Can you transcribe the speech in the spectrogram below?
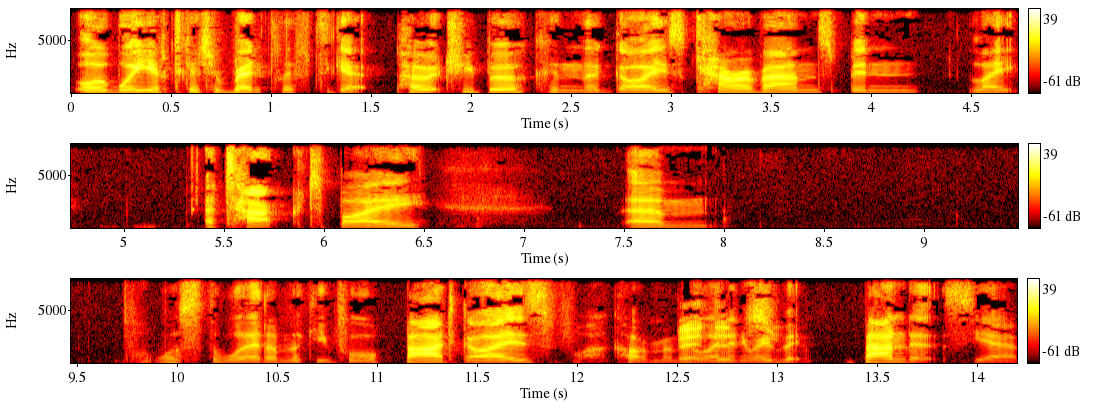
or where you have to go to Redcliffe to get poetry book and the guy's caravan's been like attacked by um what's the word I'm looking for? Bad guys. I can't remember the word anyway, but bandits, yeah.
